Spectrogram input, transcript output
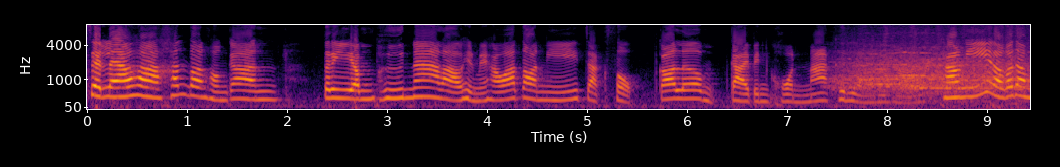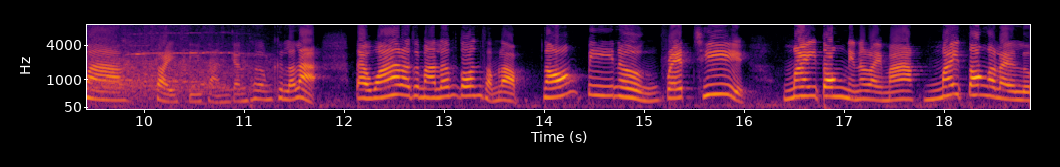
เสร็จแล้วค่ะ ขั้นตอนของการเตรียมพื้นหน้าเราเห็นไหมคะว่าตอนนี้จากศพก็เริ่มกลายเป็นคนมากขึ้นแล้วนะคะ คราวนี้เราก็จะมาใส่สีสันกันเพิ่มขึ้นแล้วล่ะ แต่ว่าเราจะมาเริ่มต้นสำหรับน้องปีหนึ่งเฟรชชี่ไม่ต้องเน้นอะไรมาก ไม่ต้องอะไรเล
